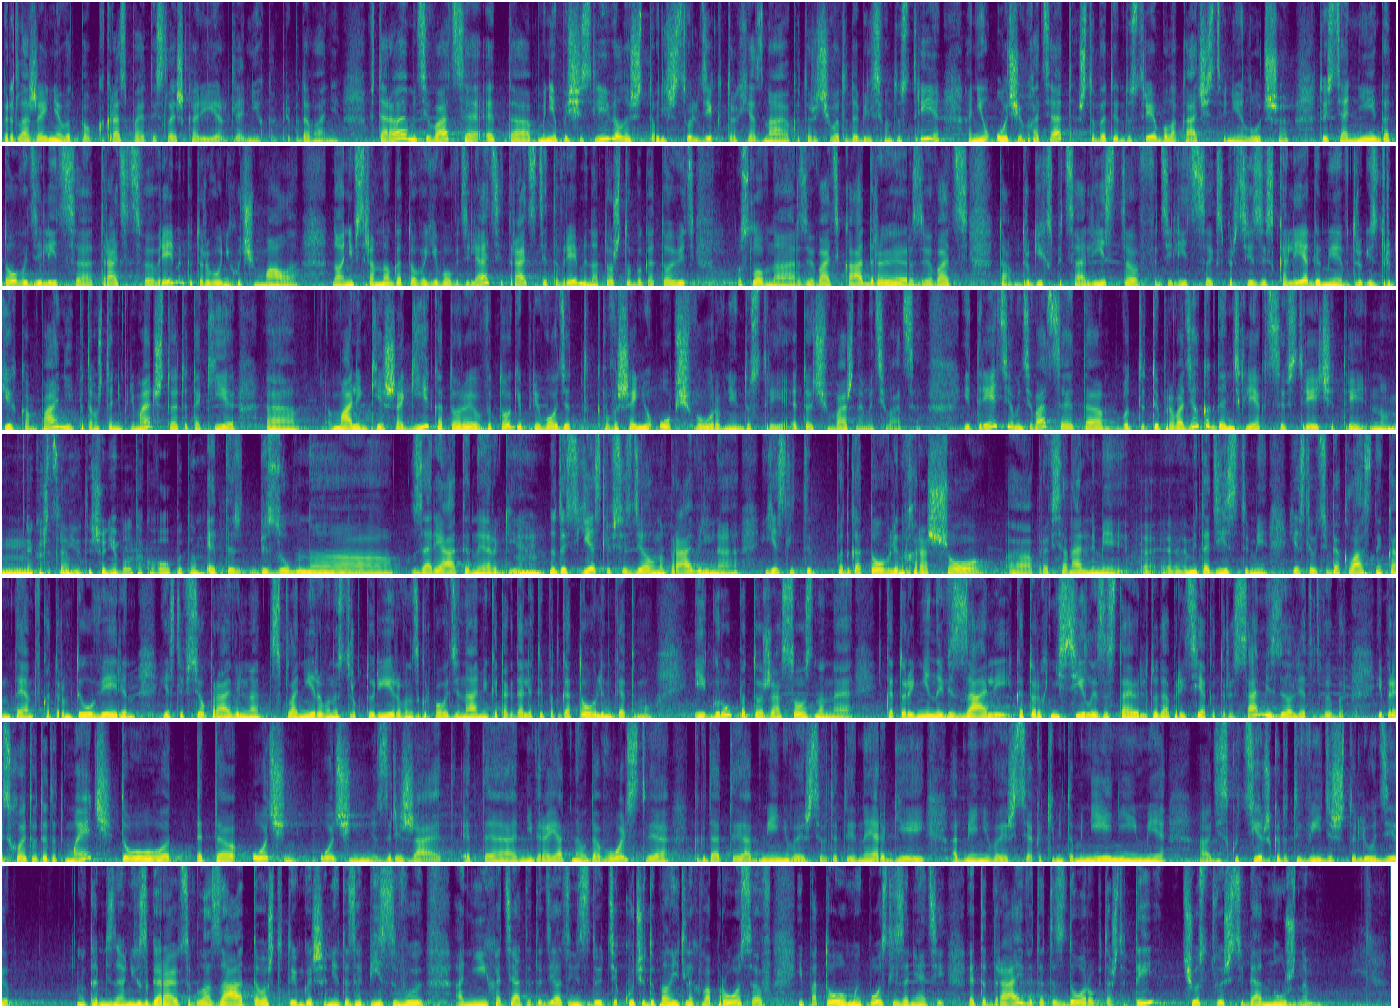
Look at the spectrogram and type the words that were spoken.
предложение вот как раз по этой слэш-карьер для них как преподавание. Вторая мотивация — это мне посчастливилось, что большинство людей, которых я знаю, которые чего-то добились в индустрии, они очень хотят, чтобы эта индустрия была качественнее и лучше. То есть они готовы делиться, тратить свое время, которого у них очень мало, но они все равно готовы его выделять и тратить это время на то, чтобы готовить, условно, развивать кадры, развивать там других специалистов, делиться экспертизой с коллегами из других компаний, потому что они понимают, что это это такие э, маленькие шаги, которые в итоге приводят к повышению общего уровня индустрии. Это очень важная мотивация. И третья мотивация — это... Вот ты проводил когда-нибудь лекции, встречи? Тре... Ну, Мне кажется, программы? нет, еще не было такого опыта. Это безумно заряд энергии. Угу. Ну, то есть если все сделано правильно, если ты подготовлен хорошо э, профессиональными э, э методистами, если у тебя классный контент, в котором ты уверен, если все правильно спланировано, структурировано, структурирован, с групповой динамикой и так далее, ты подготовлен к этому. И группа тоже осознанная, которые не навязали, и которых не силой заставили туда прийти, а которые сами сделали этот выбор, и происходит вот этот матч, то это очень-очень заряжает. Это невероятное удовольствие, когда ты обмениваешься вот этой энергией, обмениваешься какими-то мнениями, а, дискутируешь, когда ты видишь, что люди ну, там, не знаю, у них загораются глаза от того, что ты им говоришь, они это записывают, они хотят это делать, они задают тебе кучу дополнительных вопросов, и потом, и после занятий. Это драйвит, это здорово, потому что ты чувствуешь себя нужным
